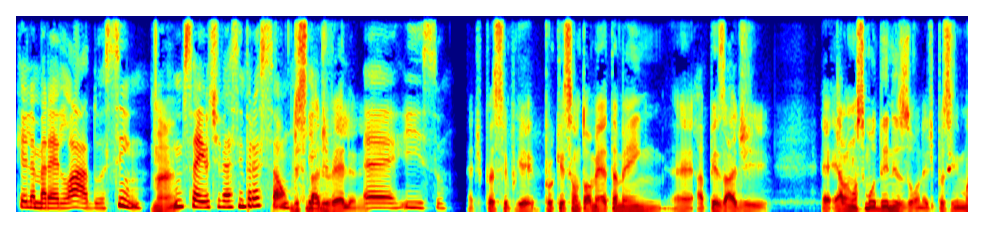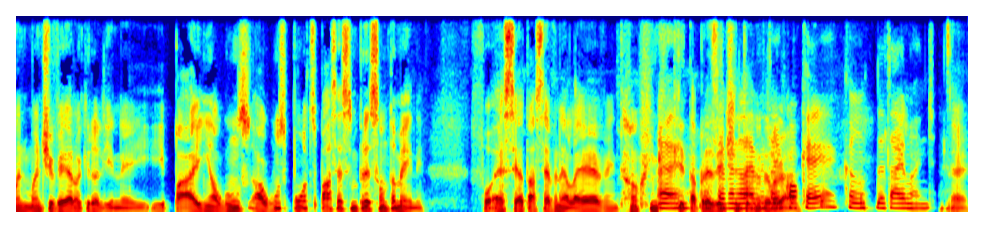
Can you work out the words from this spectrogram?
aquele amarelado, assim. É. Não sei, eu tive essa impressão. De cidade velha, né? É, isso. É tipo assim, porque, porque São Tomé também, é, apesar de. É, ela não se modernizou, né? Tipo assim, mantiveram aquilo ali, né? E, e pai, em alguns, alguns pontos, passa essa impressão também, né? For, exceto a 7-Eleven, então, é, que tá presente em todo tá lugar. em qualquer canto da Tailândia. É.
